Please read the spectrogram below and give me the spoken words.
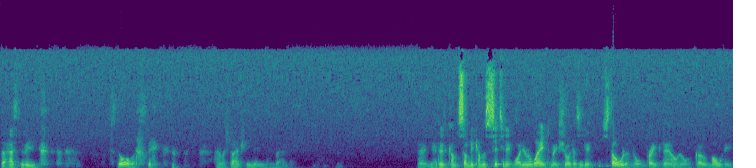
that has to be stored. How much do I actually need of that? And you have to come, somebody come and sit in it while you're away to make sure it doesn't get stolen or break down or go mouldy.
